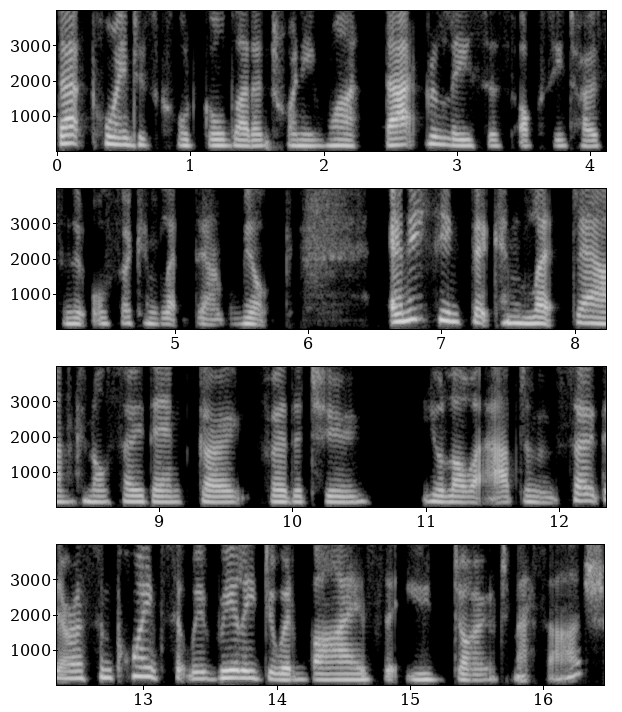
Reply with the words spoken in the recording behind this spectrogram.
That point is called gallbladder 21. That releases oxytocin. It also can let down milk. Anything that can let down can also then go further to your lower abdomen. So there are some points that we really do advise that you don't massage.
